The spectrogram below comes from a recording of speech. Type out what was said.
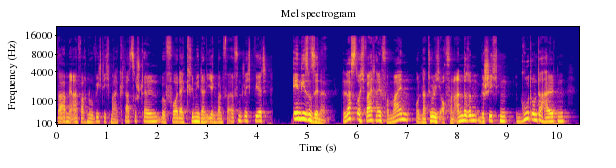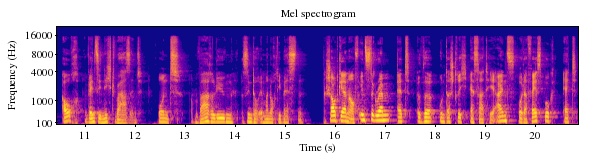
war mir einfach nur wichtig, mal klarzustellen, bevor der Krimi dann irgendwann veröffentlicht wird. In diesem Sinne, lasst euch weiterhin von meinen und natürlich auch von anderen Geschichten gut unterhalten, auch wenn sie nicht wahr sind. Und wahre Lügen sind doch immer noch die besten. Schaut gerne auf Instagram at the-sht1 oder Facebook at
